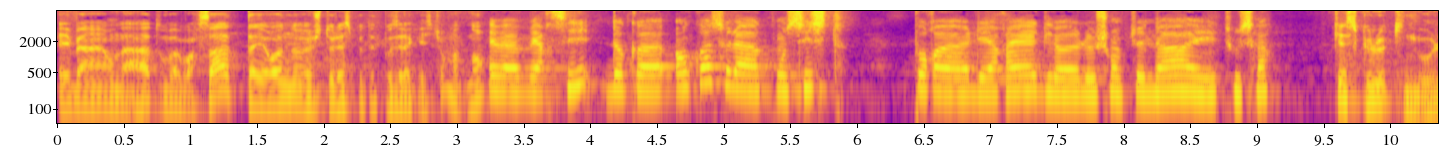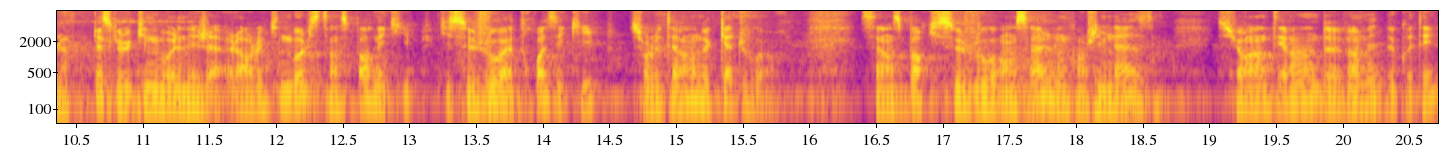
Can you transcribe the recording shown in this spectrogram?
Eh ben, on a hâte, on va voir ça. Tyrone, euh, je te laisse peut-être poser la question maintenant. Eh ben, merci. Donc, en quoi cela consiste pour les règles, le championnat et tout ça? Qu'est-ce que le kinball? Qu'est-ce que le kinball déjà? Alors, le kinball, c'est un sport d'équipe qui se joue à trois équipes sur le terrain de quatre joueurs. C'est un sport qui se joue en salle, donc en gymnase, sur un terrain de 20 mètres de côté.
